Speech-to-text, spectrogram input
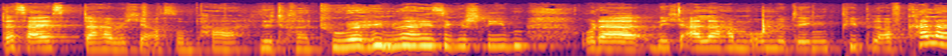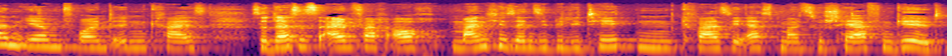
Das heißt, da habe ich ja auch so ein paar Literaturhinweise geschrieben. Oder nicht alle haben unbedingt People of Color in ihrem Freundinnenkreis, sodass es einfach auch manche Sensibilitäten quasi erstmal zu schärfen gilt.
